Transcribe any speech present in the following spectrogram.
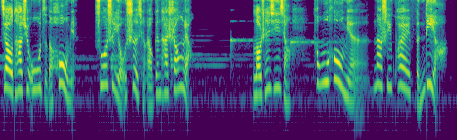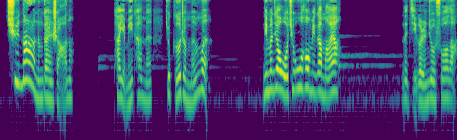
叫他去屋子的后面，说是有事情要跟他商量。老陈心想，他屋后面那是一块坟地啊，去那能干啥呢？他也没开门，就隔着门问：“你们叫我去屋后面干嘛呀？”那几个人就说了：“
